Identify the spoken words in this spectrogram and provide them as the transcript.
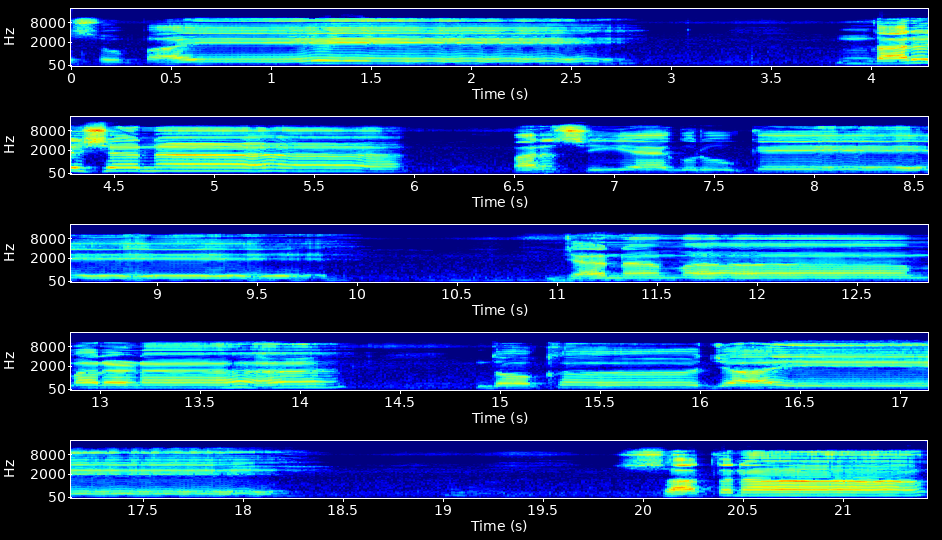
ਸੁਪਾਏ ਦਰਸ਼ਨ ਪਰਸੀਐ ਗੁਰੂ ਕੇ। ਜਨਮ ਮਰਨ ਦੁਖ ਜਾਏ। ਸਤਨਾਮ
